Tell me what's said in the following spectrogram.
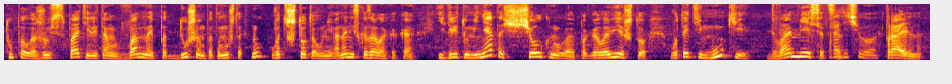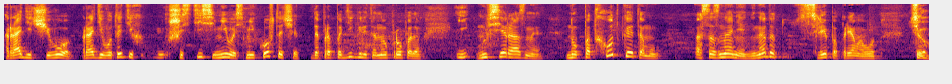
тупо ложусь спать или там в ванной под душем, потому что, ну, вот что-то у нее, она не сказала какая. И, говорит, у меня-то щелкнуло по голове, что вот эти муки два месяца. Ради чего? Правильно. Ради чего? Ради вот этих 6, 7, 8 кофточек? Да пропади, говорит, оно пропадом. И мы все разные. Но подход к этому, осознание, не надо слепо прямо вот все,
